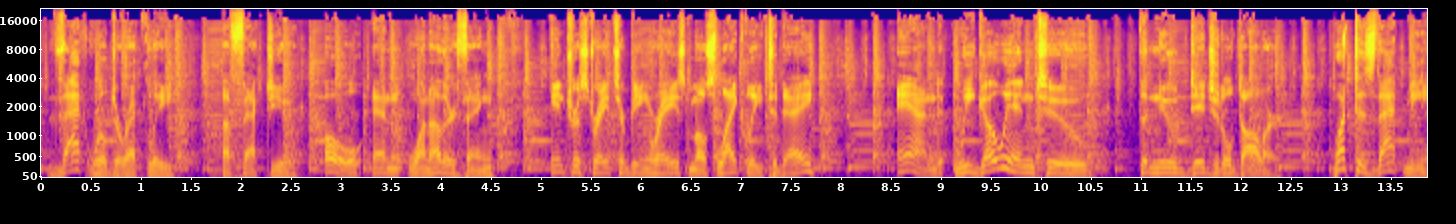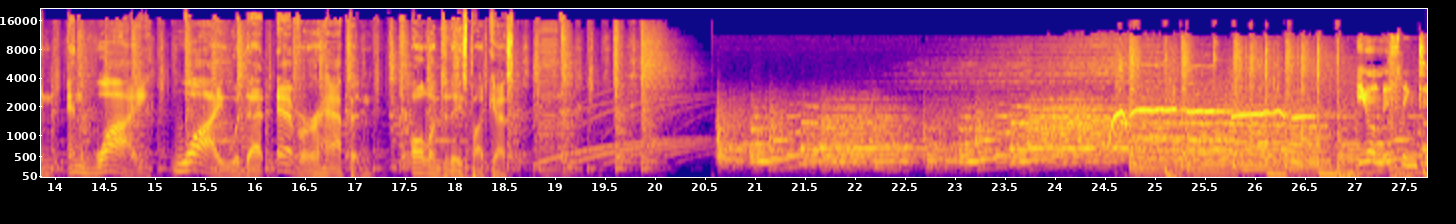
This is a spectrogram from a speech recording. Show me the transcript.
That will directly affect you. Oh, and one other thing interest rates are being raised most likely today. And we go into the new digital dollar. What does that mean and why? Why would that ever happen? All on today's podcast. You're listening to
